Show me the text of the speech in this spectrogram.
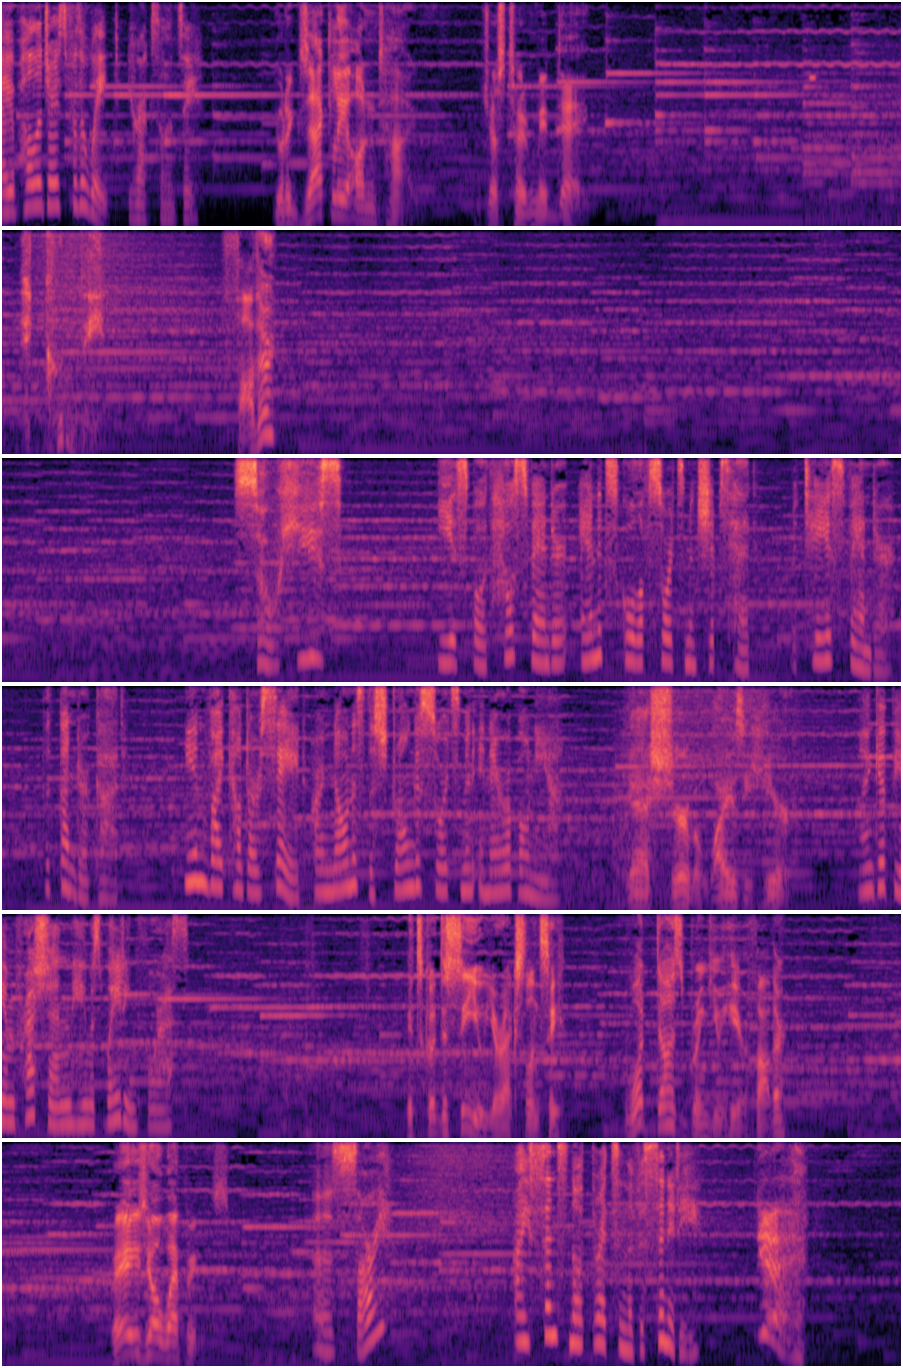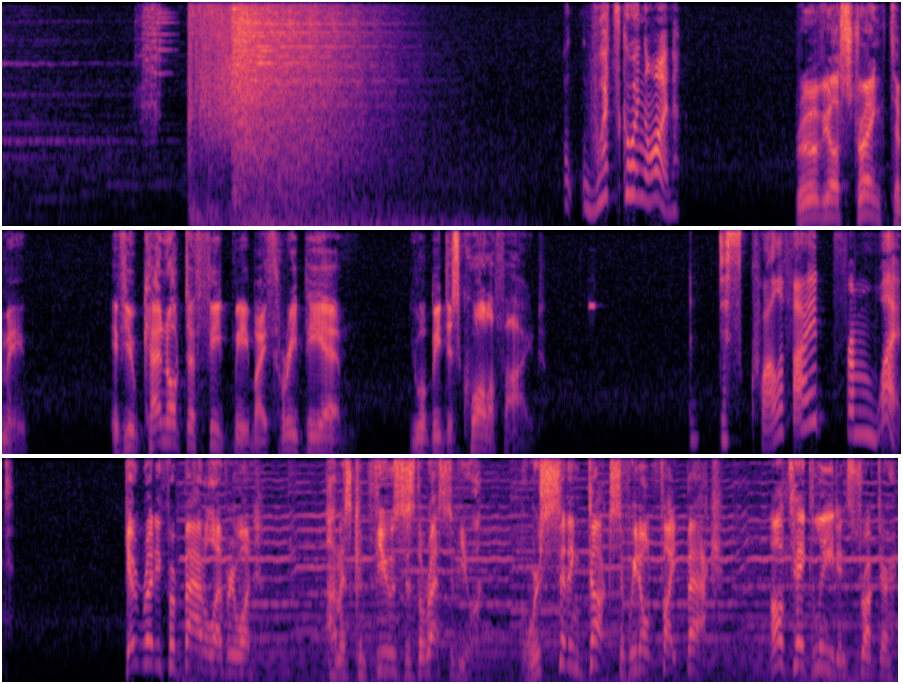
I apologize for the wait, Your Excellency. You're exactly on time. Just turned midday. It couldn't be. Father? So he's... He is both House Vander and its School of Swordsmanship's head, Matthias Vander, the Thunder God. He and Viscount Arseid are known as the strongest swordsmen in Erebonia. Yeah, sure, but why is he here? I get the impression he was waiting for us. It's good to see you, Your Excellency. What does bring you here, Father? Raise your weapons. Uh, sorry? I sense no threats in the vicinity. What's going on? Prove your strength to me. If you cannot defeat me by 3 p.m., you will be disqualified. Disqualified? From what? Get ready for battle, everyone! I'm as confused as the rest of you. We're sitting ducks if we don't fight back. I'll take lead, Instructor.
